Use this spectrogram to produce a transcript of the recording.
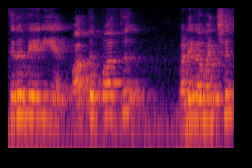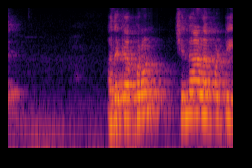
திருமேனியை பார்த்து பார்த்து வடிவமைச்சு அதுக்கப்புறம் சின்னாளப்பட்டி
